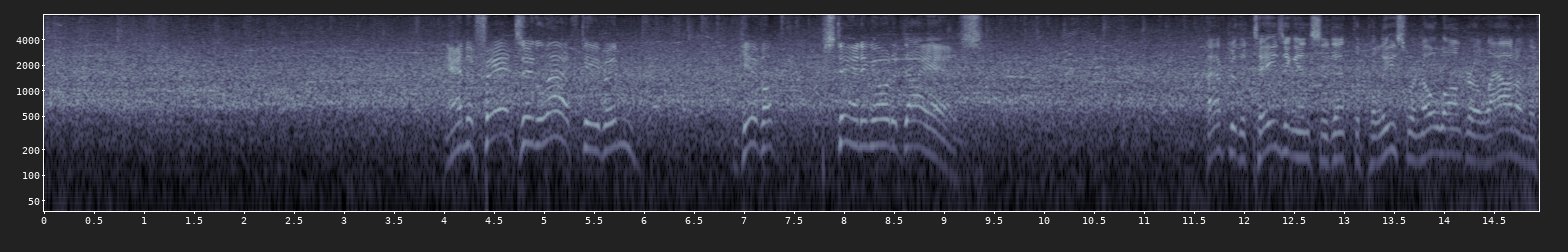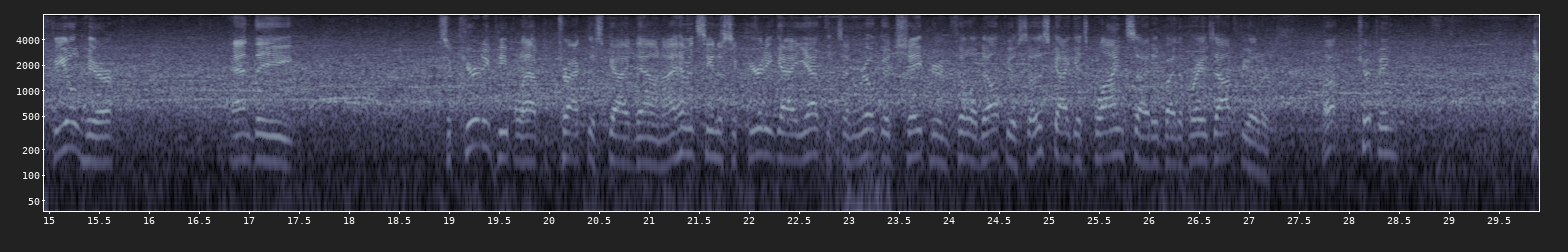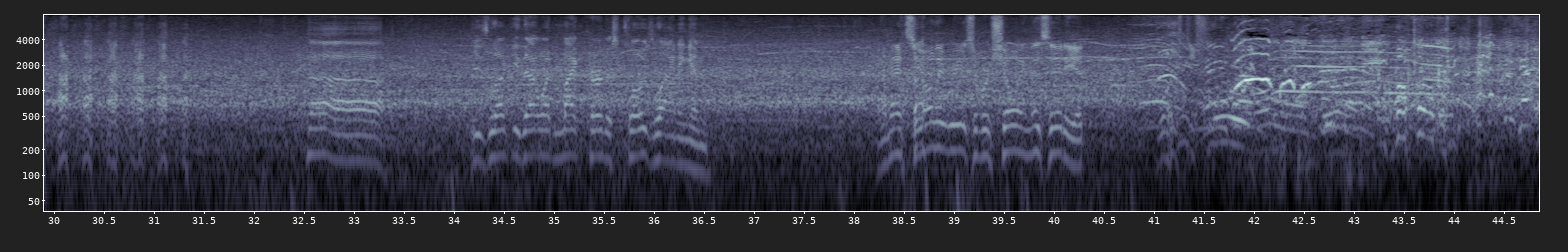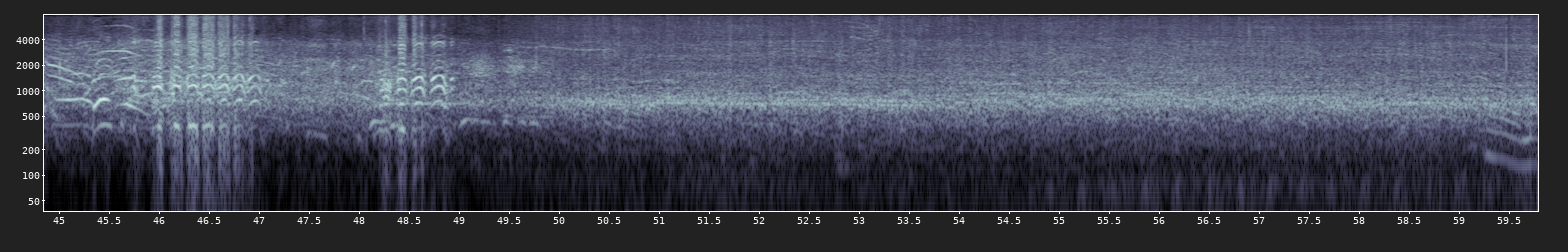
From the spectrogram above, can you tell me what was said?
And the fans in left even give up standing O to Diaz. After the tasing incident, the police were no longer allowed on the field here. And the security people have to track this guy down. I haven't seen a security guy yet that's in real good shape here in Philadelphia. So this guy gets blindsided by the Braves outfielder. Oh, tripping. uh, He's lucky that wasn't Mike Curtis clotheslining him. And that's the only reason we're showing this idiot was to show. Oh my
